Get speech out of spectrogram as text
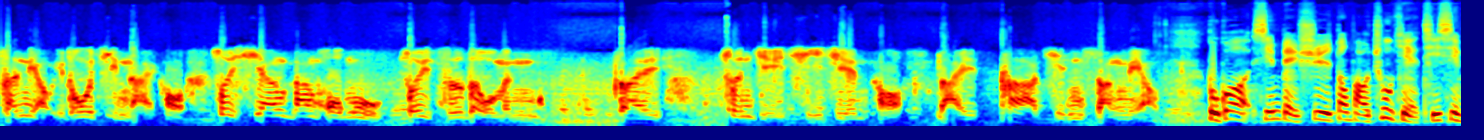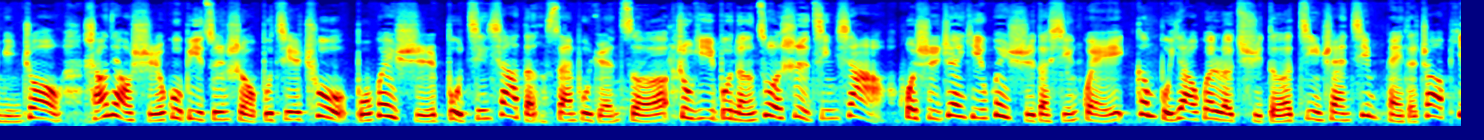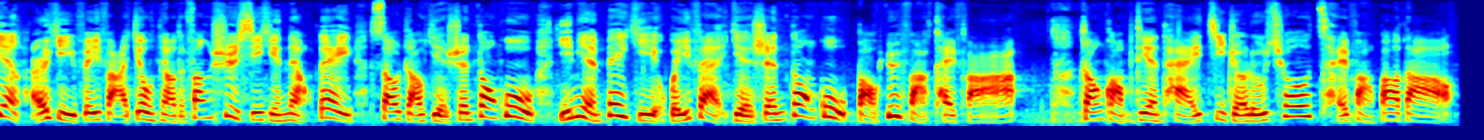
山鸟也都会进来哦，所以相当丰富，所以值得我们在春节期间哦来。踏青赏鸟。不过，新北市动保处也提醒民众，赏鸟时务必遵守不接触、不喂食、不惊吓等三不原则，注意不能做事惊吓或是任意喂食的行为，更不要为了取得尽善尽美的照片而以非法诱鸟的方式吸引鸟类，骚扰野生动物，以免被以违反野生动物保育法开罚。中广电台记者刘秋采访报道。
